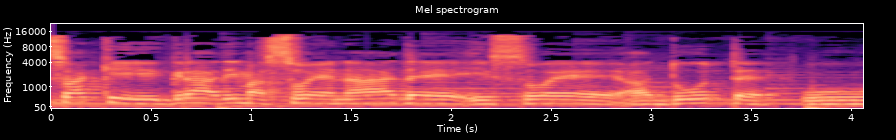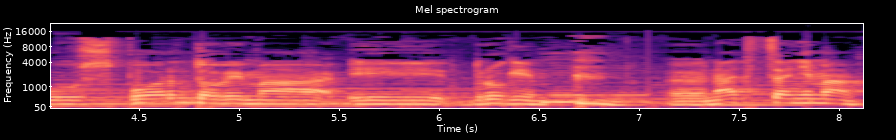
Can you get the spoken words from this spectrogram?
Svaki grad ima svoje nade i svoje adute u sportovima i drugim e, natjecanjima.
